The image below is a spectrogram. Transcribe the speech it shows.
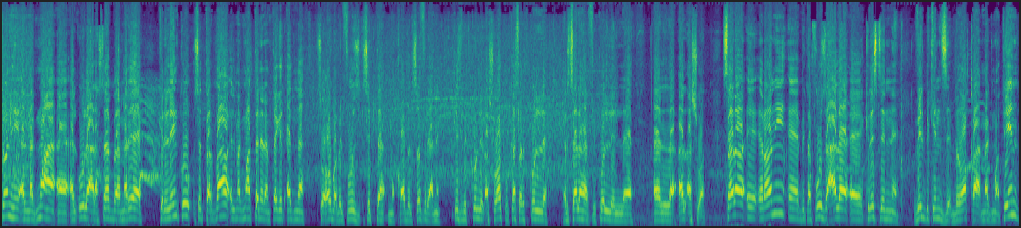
تنهي المجموعة آه، الأولى على حساب ماريا كريلينكو 6 4 المجموعة الثانية لم تجد أدنى صعوبة بالفوز 6 مقابل صفر. يعني كسبت كل الأشواط وكسرت كل إرسالها في كل ال ال الأشواط. سارة آه، إيراني آه، بتفوز على آه، كريستين فيلبكنز بواقع مجموعتين.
